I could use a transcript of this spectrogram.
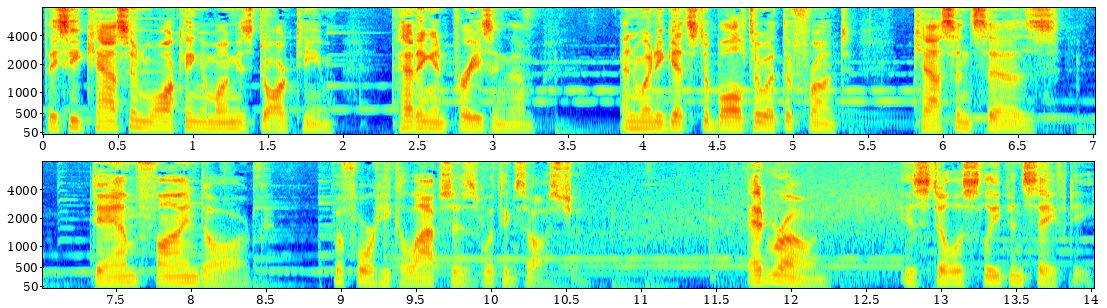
They see Kaasen walking among his dog team, petting and praising them, and when he gets to Balto at the front, Kaasen says, Damn fine dog, before he collapses with exhaustion. Ed Rohn is still asleep in safety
